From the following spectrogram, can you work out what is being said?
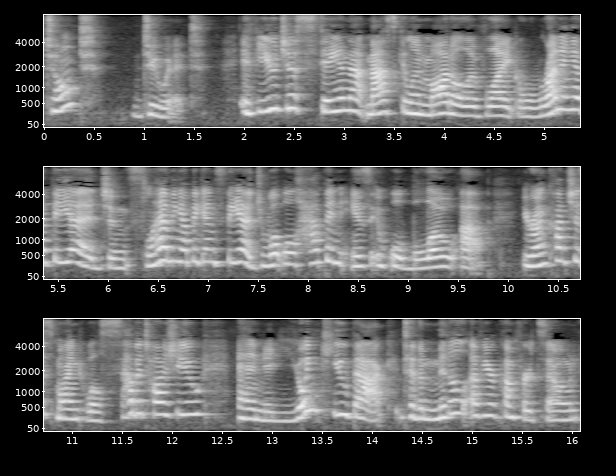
don't do it, if you just stay in that masculine model of like running at the edge and slamming up against the edge, what will happen is it will blow up. Your unconscious mind will sabotage you and yoink you back to the middle of your comfort zone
